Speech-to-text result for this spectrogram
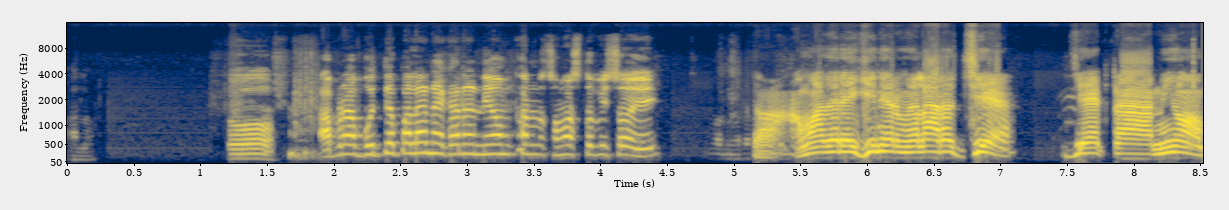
ভালো। তো আপনারা বুঝতে পারলেন এখানে নিয়ম কানুন সমস্ত বিষয়ে। তা আমাদের এইখানের মেলার হচ্ছে যে একটা নিয়ম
